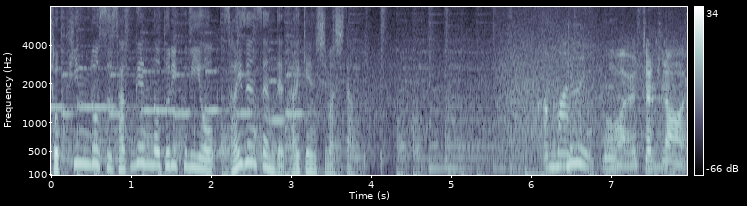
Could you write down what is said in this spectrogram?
食品ロス削減の取り組みを最前線で体験しました。甘い。甘い。めちゃくちゃ甘い。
